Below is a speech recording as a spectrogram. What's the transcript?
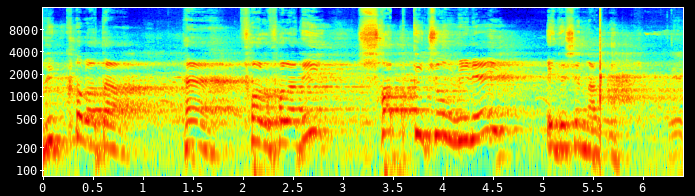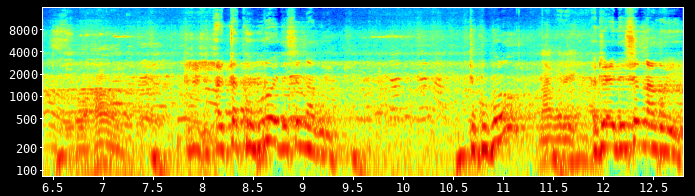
বৃক্ষলতা হ্যাঁ ফল ফলাদি সব কিছু মিলেই এই দেশের নাগরিক। একটা কুকুরও এই দেশের নাগরিক। একটা কুকুরও? একটা এই দেশের নাগরিক।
